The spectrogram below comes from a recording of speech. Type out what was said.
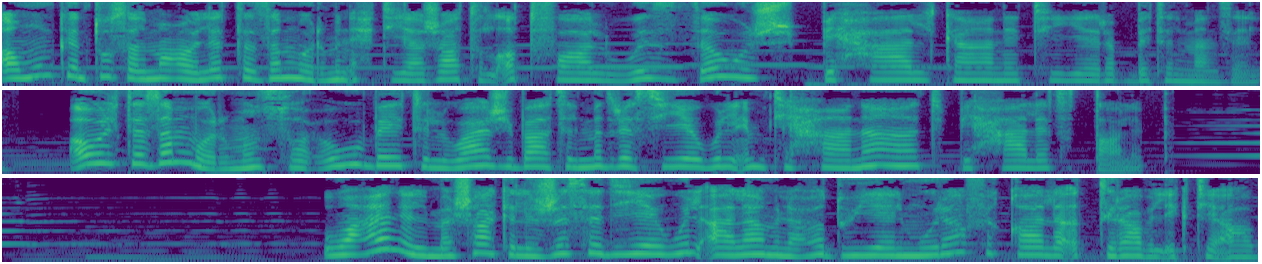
أو ممكن توصل معه للتذمر من احتياجات الأطفال والزوج بحال كانت هي ربة المنزل. أو التذمر من صعوبة الواجبات المدرسية والامتحانات بحالة الطالب. وعن المشاكل الجسدية والآلام العضوية المرافقة لإضطراب الاكتئاب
